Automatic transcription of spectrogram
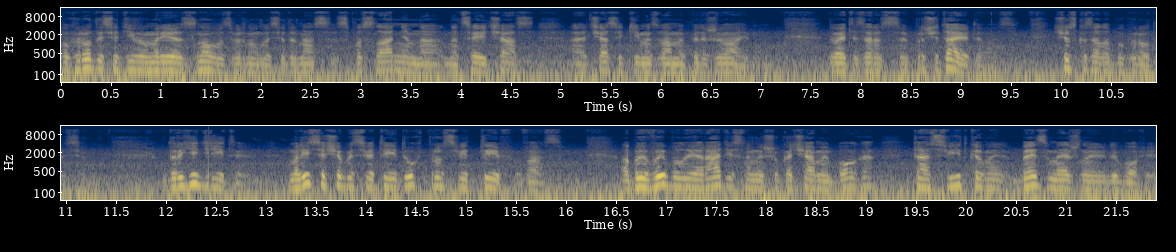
Богородиця Діва Марія знову звернулася до нас з посланням на, на цей час, е, час, який ми з вами переживаємо. Давайте зараз е, прочитаю для вас, що сказала Богородиця. Дорогі діти, моліться, щоб Святий Дух просвітив вас, аби ви були радісними шукачами Бога та свідками безмежної любові.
